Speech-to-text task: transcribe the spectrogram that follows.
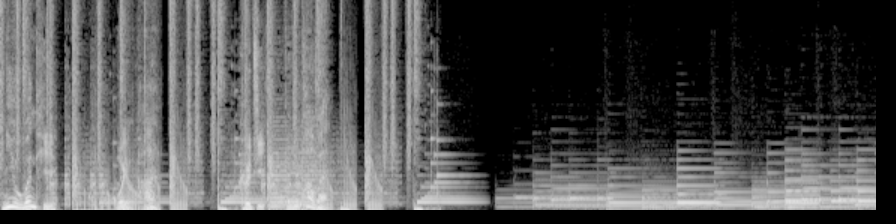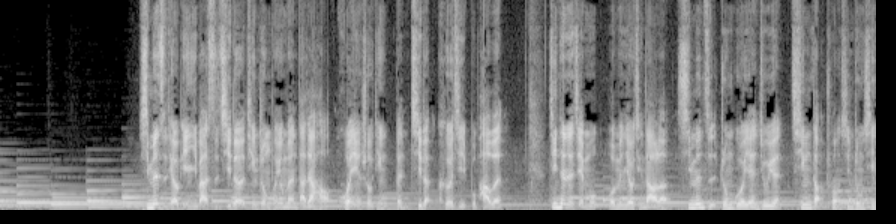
你有问题，我有答案。科技不怕问。西门子调频一八四七的听众朋友们，大家好，欢迎收听本期的科技不怕问。今天的节目，我们有请到了西门子中国研究院青岛创新中心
